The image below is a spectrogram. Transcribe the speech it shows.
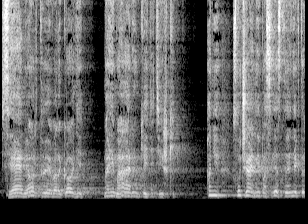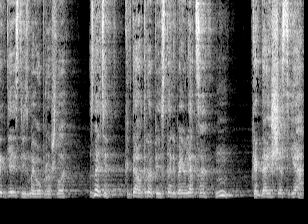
Все мертвые в Аргоне – мои маленькие детишки. Они – случайные последствия некоторых действий из моего прошлого. Знаете, когда утропии стали появляться, м? когда исчез я,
